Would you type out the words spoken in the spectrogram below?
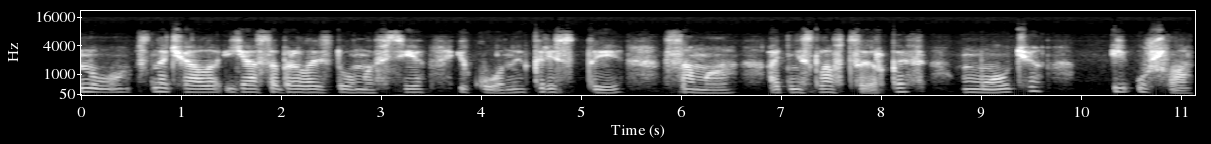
Но сначала я собрала из дома все иконы, кресты, сама отнесла в церковь, молча и ушла.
